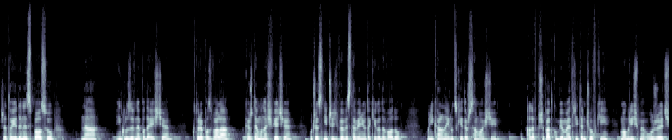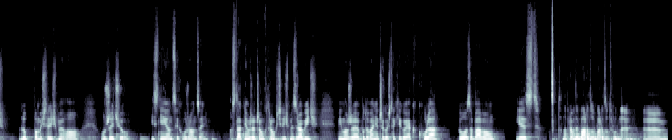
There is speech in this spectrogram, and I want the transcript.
że to jedyny sposób na inkluzywne podejście, które pozwala każdemu na świecie uczestniczyć we wystawieniu takiego dowodu unikalnej ludzkiej tożsamości. Ale w przypadku biometrii tęczówki mogliśmy użyć lub pomyśleliśmy o użyciu istniejących urządzeń. Ostatnią rzeczą, którą chcieliśmy zrobić, mimo że budowanie czegoś takiego jak kula było zabawą, jest To naprawdę bardzo, bardzo trudne. Em,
